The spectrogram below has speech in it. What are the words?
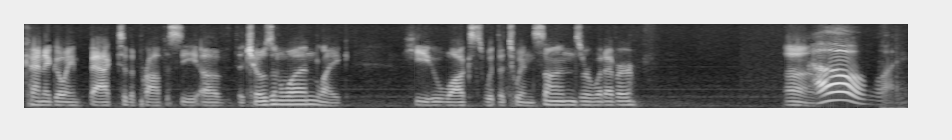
kind of going back to the prophecy of the chosen one, like he who walks with the twin suns or whatever. Um, Oh, I-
